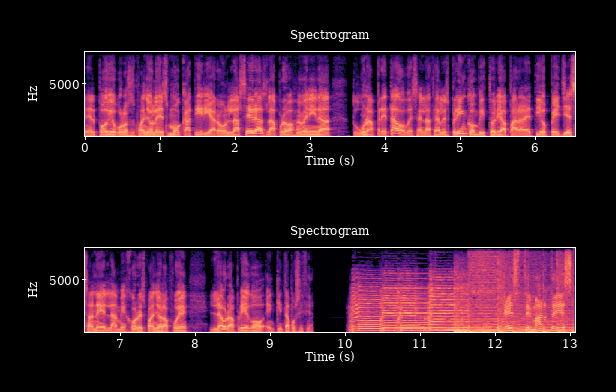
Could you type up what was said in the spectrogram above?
en el podio por los españoles Mocatir y Aaron Laseras. La prueba femenina tuvo un apretado desenlace al sprint con victoria para el etíope Yesané. La mejor española fue Laura Priego en quinta posición. Este martes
